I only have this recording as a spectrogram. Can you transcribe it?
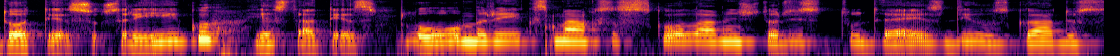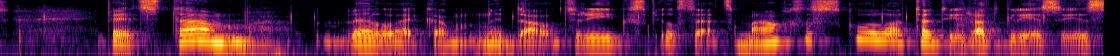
doties uz Rīgu, iestāties Plūma Rīgas mākslas skolā. Viņš tur ir studējis divus gadus. Pēc tam vēl laikam nedaudz Rīgas pilsētas mākslas skolā, tad ir atgriezies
